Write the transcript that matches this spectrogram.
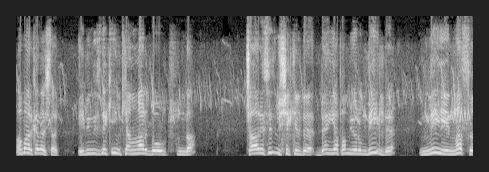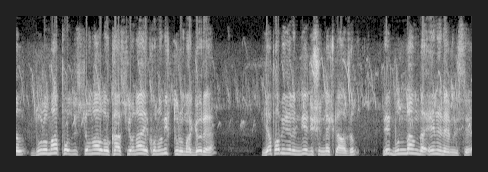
Ama arkadaşlar elinizdeki imkanlar doğrultusunda çaresiz bir şekilde ben yapamıyorum değil de neyi nasıl duruma, pozisyona, lokasyona, ekonomik duruma göre yapabilirim diye düşünmek lazım. Ve bundan da en önemlisi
